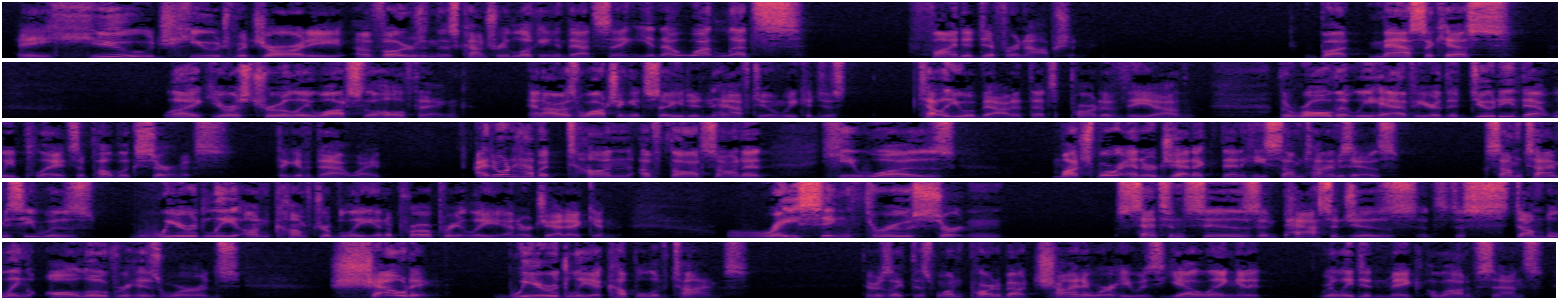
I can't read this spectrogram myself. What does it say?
a huge, huge majority of voters in this country looking at that saying, you know what, let's find a different option. But masochists like yours truly watch the whole thing and I was watching it so you didn't have to, and we could just tell you about it. That's part of the uh, the role that we have here, the duty that we play. It's a public service. Think of it that way. I don't have a ton of thoughts on it. He was much more energetic than he sometimes is. Sometimes he was weirdly, uncomfortably, inappropriately energetic and racing through certain sentences and passages. It's just stumbling all over his words, shouting weirdly a couple of times. There was like this one part about China where he was yelling and it really didn't make a lot of sense.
